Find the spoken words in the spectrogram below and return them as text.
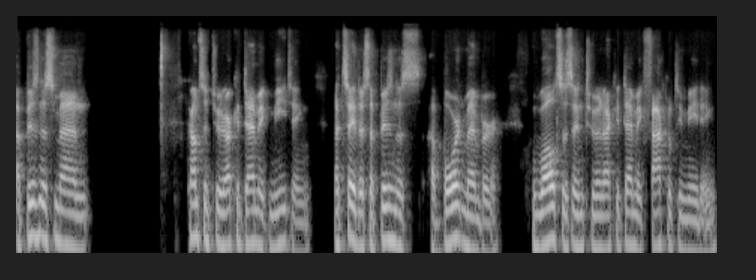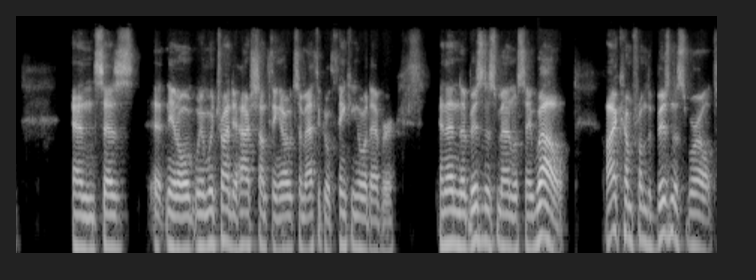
a businessman comes into an academic meeting let's say there's a business a board member who waltzes into an academic faculty meeting and says uh, you know, when we're trying to hash something out, some ethical thinking or whatever. And then the businessman will say, Well, I come from the business world.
